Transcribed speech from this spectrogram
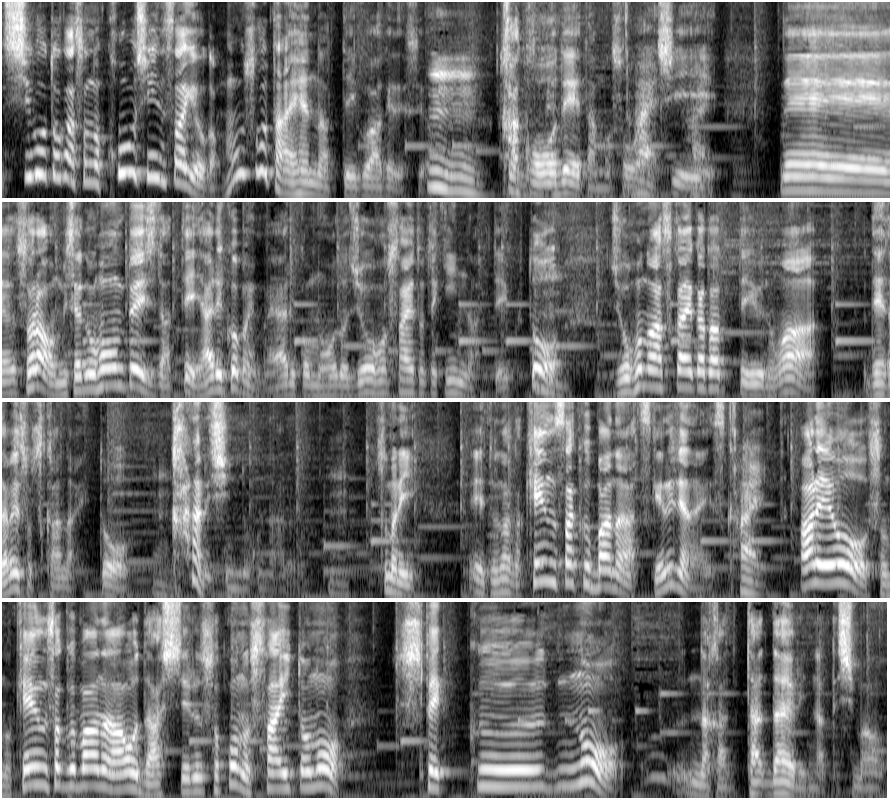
仕事がその更新作業がものすごく大変になっていくわけですよ、うんうん。加工データもそうだし、はい。はい。でそれはお店のホームページだってやり込めばやり込むほど情報サイト的になっていくと、うん。情報の扱い方っていうのはデータベースを使わないとうん。かなりしんどくなる、うん。つまり、えー、となんか検索バナーつけるじゃないですか。はい。あれをその検索バナーを出してるそこのサイトのスペックのなんかだ頼りになってしまう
